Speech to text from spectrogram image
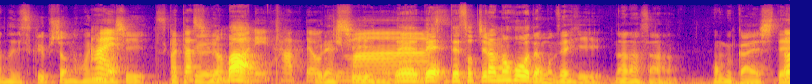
あのディスクリプションの方にはい。もしつけてくれれば、嬉しいのでででそちらの方でもぜひナナさんお迎えしてうん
